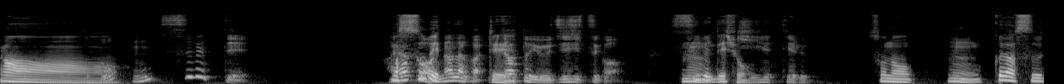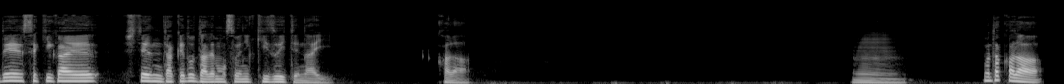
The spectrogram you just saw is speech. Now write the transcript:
あこと？ん？すべて、まあ早川奈々がいたという事実が、すうんべて消えてる。その、うん、クラスで席替えしてんだけど誰もそれに気づいてないから。うん。まあ、だから、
